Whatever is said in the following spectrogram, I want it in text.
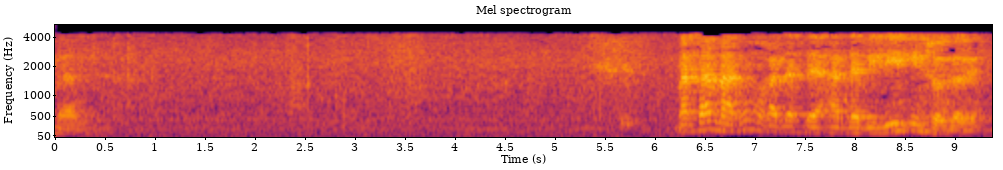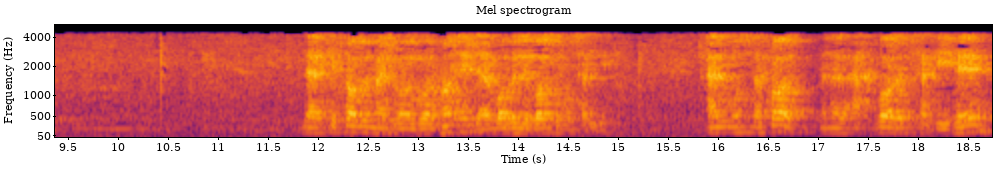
بله. مثلا مرموم مقدس اردبیلی اینطور داره. در کتاب مجموع برهانه در باب لباس مسلی. المستفاد من الاخبار صحیحه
